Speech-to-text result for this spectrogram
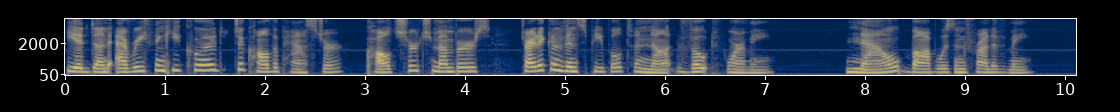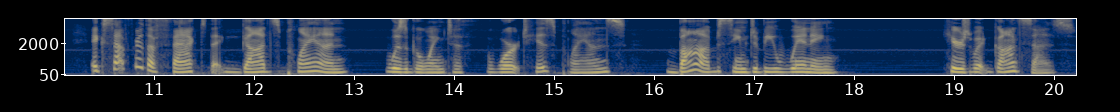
He had done everything he could to call the pastor, call church members, try to convince people to not vote for me. Now Bob was in front of me. Except for the fact that God's plan was going to thwart his plans, Bob seemed to be winning. Here's what God says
